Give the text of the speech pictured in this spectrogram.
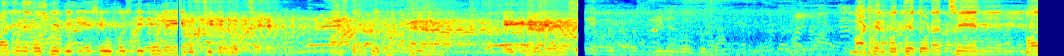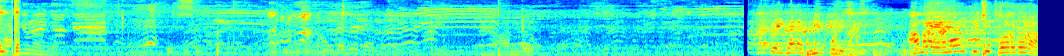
মাঠের মধ্যে যিনি এসে উপস্থিত হলে অনুষ্ঠিত হচ্ছে। আজকের প্রথম খেলা এই খেলায় মাঠের মধ্যে দৌড়াচ্ছেন বল এখানে ভিড় করেছি। আমরা এমন কিছু করব না।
